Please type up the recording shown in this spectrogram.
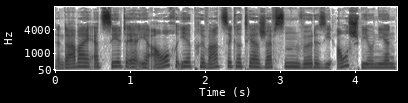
Denn dabei erzählte er ihr auch, ihr Privatsekretär Jeffson würde sie ausspionieren.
